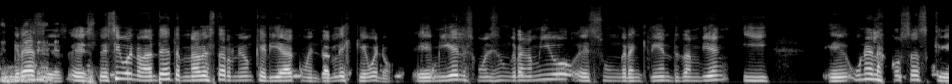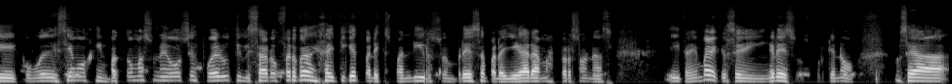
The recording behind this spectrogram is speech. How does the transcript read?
Gracias. Este, sí, bueno, antes de terminar esta reunión quería comentarles que, bueno, eh, Miguel es, como dices, un gran amigo, es un gran cliente también y eh, una de las cosas que, como decíamos, que impactó más su negocio es poder utilizar ofertas de high ticket para expandir su empresa, para llegar a más personas y también para crecer en ingresos, ¿por qué no? O sea,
